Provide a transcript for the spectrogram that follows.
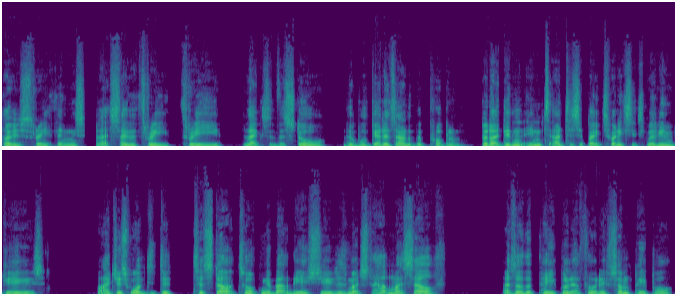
those three things let's say the three three legs of the stool that will get us out of the problem but i didn't anticipate 26 million views I just wanted to, to start talking about the issues as much to help myself as other people. I thought if some people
